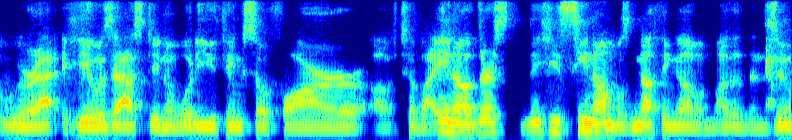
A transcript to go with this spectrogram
we were at, he was asked, you know, what do you think so far of Tavai? You know, there's he's seen almost nothing of him other than Zoom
